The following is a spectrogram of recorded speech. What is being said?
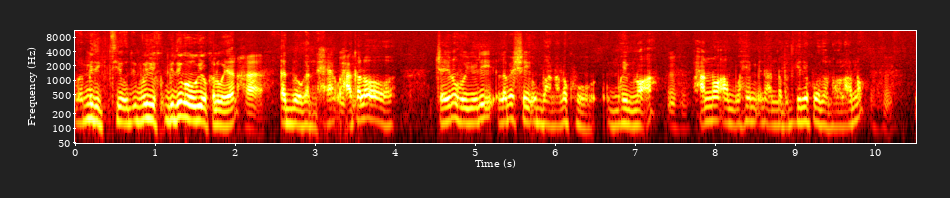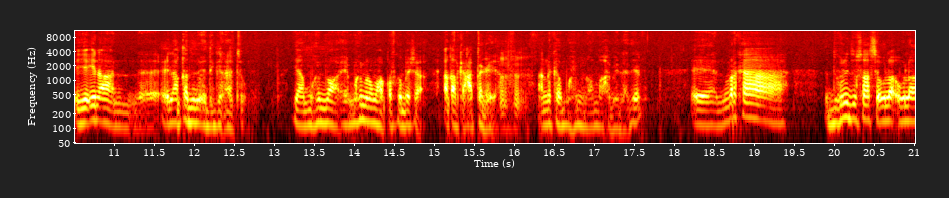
Waa midigtii midig- midigahoogii oo kale weeyaan. Ha. aad bay uga naxeen. Waxaa kale oo jaynuhu yidhi laba shay un baan anaku muhiim noo ah. Waxaa noo ah muhiim inaan nabadgelyo ku wada noolaano iyo in aan eh, cilaaqadeedu ay deganaato. Yaa muhiim noo ah muhiim noo maaha qofka meesha aqalka cad tagaya. Annaka muhiim noo maaha bay dhahdeen Een, marka dunidu saasay ula ula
